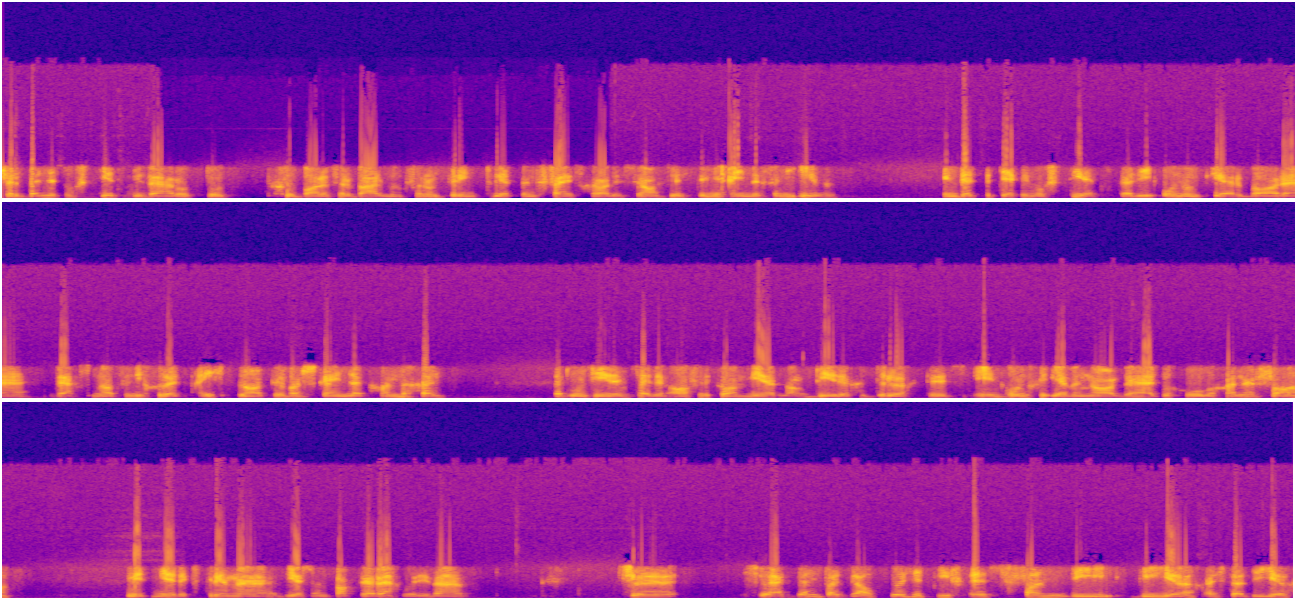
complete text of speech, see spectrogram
verbind dit nog steeds die wêreld tot globale verwarming van omtrent 2.5 grade Celsius teen die einde van die eeu. En dit beteken nog steeds dat die onomkeerbare wegsmelt van die groot ysplate waarskynlik gaan begin. Dat ons hier in Suid-Afrika meer langdurige droogtes en ongeëwenaarde hittegolwe gaan ervaar met meer ekstreme weersimpakte reg oor die wêreld. So so ek dink wat wel positief is van die die jeug is dat die jeug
